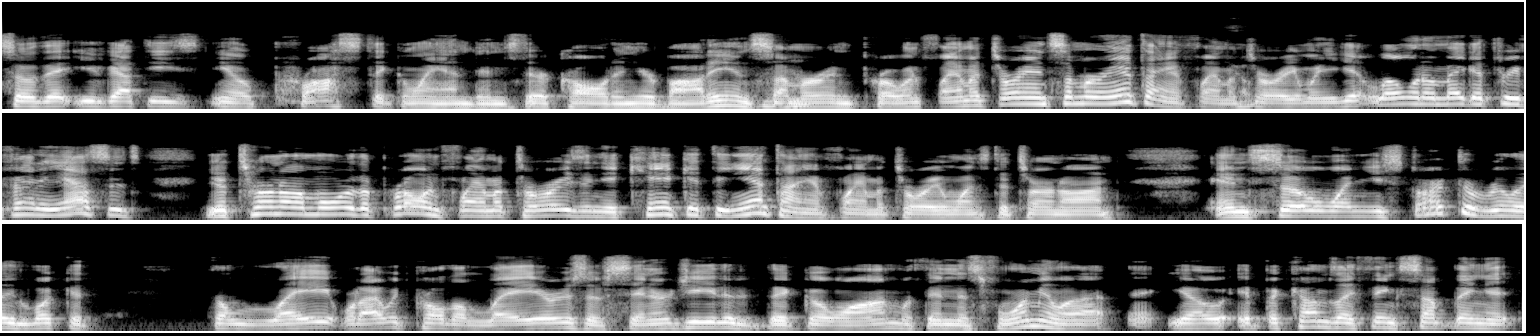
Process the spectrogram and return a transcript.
So that you've got these, you know, prostaglandins, they're called in your body, and some mm-hmm. are in pro-inflammatory and some are anti-inflammatory. Yep. And when you get low in omega-3 fatty acids, you turn on more of the pro-inflammatories and you can't get the anti-inflammatory ones to turn on. And so when you start to really look at the lay, what I would call the layers of synergy that, that go on within this formula, you know, it becomes, I think, something that,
